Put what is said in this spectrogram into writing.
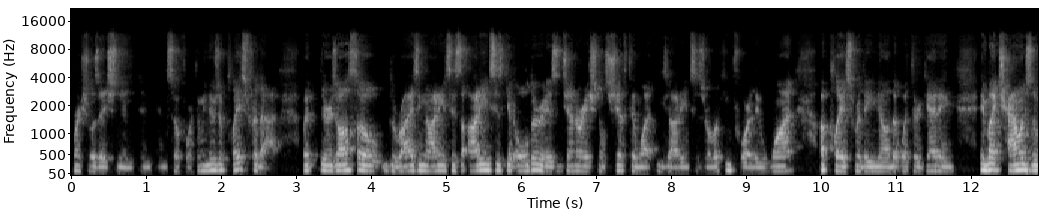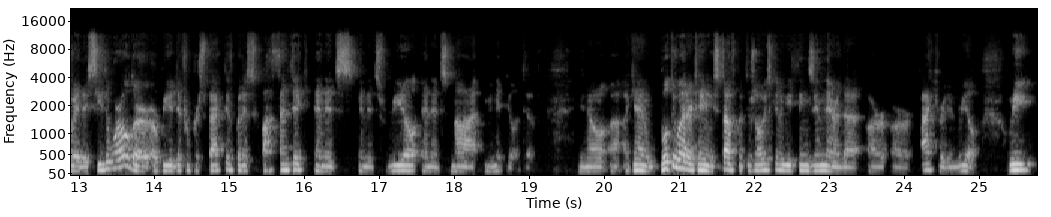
commercialization and, and, and so forth. I mean, there's a place for that. But there's also the rising audiences. The audiences get older. It is a generational shift in what these audiences are looking for. They want a place where they know that what they're getting, it might challenge the way they see the world or, or be a different perspective, but it's authentic and it's, and it's real and it's not manipulative you know uh, again we'll do entertaining stuff but there's always going to be things in there that are, are accurate and real. We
